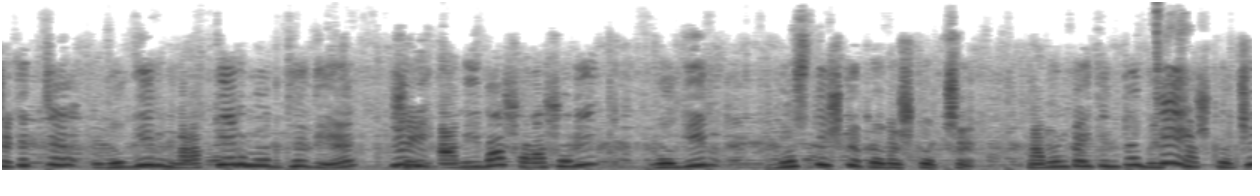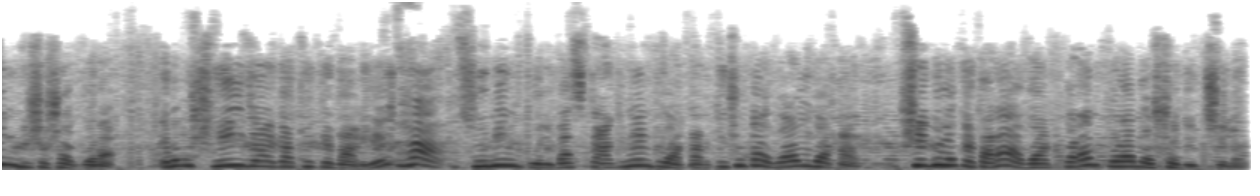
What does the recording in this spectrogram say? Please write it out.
সেক্ষেত্রে রোগীর নাকের মধ্যে দিয়ে সেই আমিবা সরাসরি রোগীর মস্তিষ্কে প্রবেশ করছে। তেমনটাই কিন্তু বিশ্বাস করছেন বিশেষজ্ঞরা। এবং সেই জায়গা থেকে দাঁড়িয়ে হ্যাঁ সুইমিং পুল বা স্ট্যাগনেন্ট ওয়াটার কিছুটা ওয়ার্ম ওয়াটার সেগুলোকে তারা অ্যাভয়েড করার পরামর্শ দিচ্ছিলেন।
